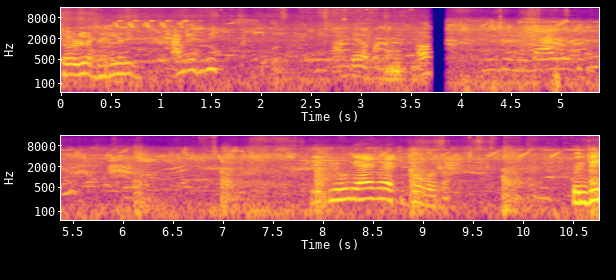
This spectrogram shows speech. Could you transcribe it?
सोडणं धरणं ती. कोणती?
